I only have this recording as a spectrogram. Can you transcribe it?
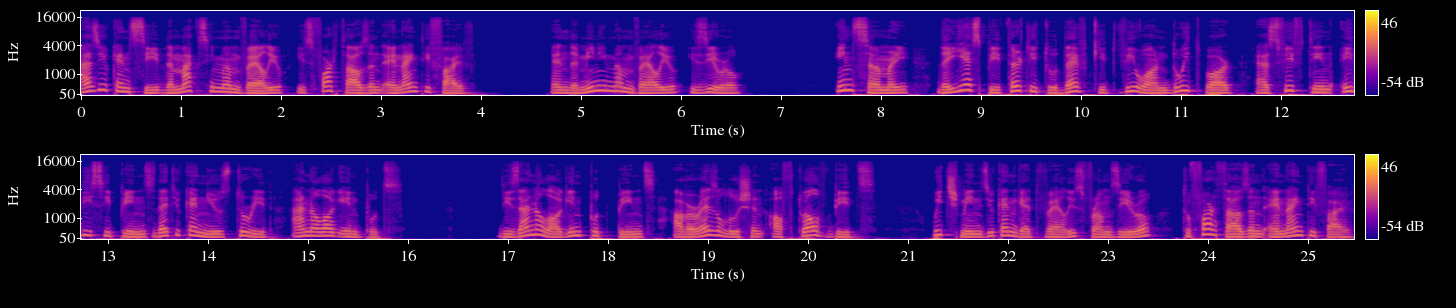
As you can see, the maximum value is 4095 and the minimum value is 0. In summary, the ESP32 DevKit V1 DoIT board has 15 ADC pins that you can use to read analog inputs. These analog input pins have a resolution of 12 bits, which means you can get values from 0 to 4095.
